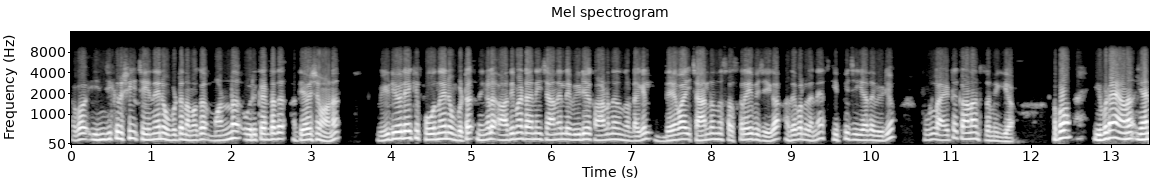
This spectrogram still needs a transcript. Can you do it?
അപ്പോൾ ഇഞ്ചി കൃഷി ചെയ്യുന്നതിന് മുമ്പിട്ട് നമുക്ക് മണ്ണ് ഒരുക്കേണ്ടത് അത്യാവശ്യമാണ്. വീഡിയോയിലേക്ക് പോകുന്നതിന് മുമ്പിട്ട് നിങ്ങൾ ആദ്യമായിട്ടാണ് ഈ ചാനലിലെ വീഡിയോ കാണുന്നതെന്നുണ്ടെങ്കിൽ ദയവായി ചാനൽ ഒന്ന് സബ്സ്ക്രൈബ് ചെയ്യുക. അതേപോലെ തന്നെ സ്കിപ്പ് ചെയ്യാതെ വീഡിയോ ഫുള്ളായിട്ട് കാണാൻ ശ്രമിക്കുക. അപ്പോൾ ഇവിടെയാണ് ഞാൻ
